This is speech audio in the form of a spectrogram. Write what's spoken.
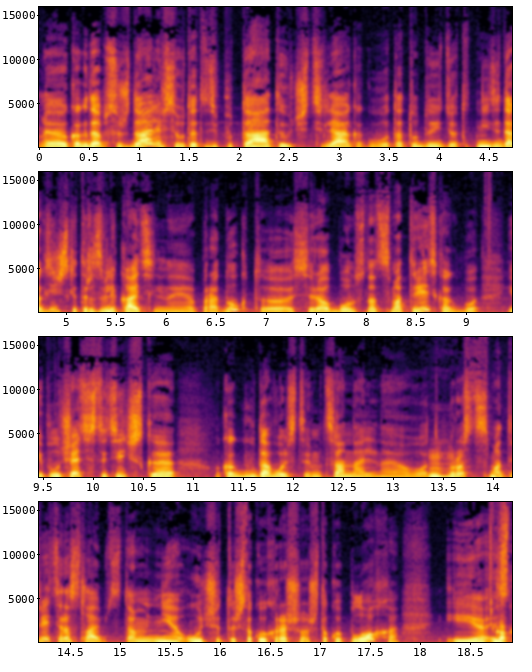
когда обсуждали все вот это депутаты, учителя, как бы вот оттуда идет. Это не дидактический, это развлекательный продукт, э, сериал «Бонус». Надо смотреть как бы и получать эстетическое как бы удовольствие эмоциональное. Вот. Мгм. Просто смотреть, расслабиться. Там не учат, что такое хорошо, а что такое плохо. И Как выжить в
